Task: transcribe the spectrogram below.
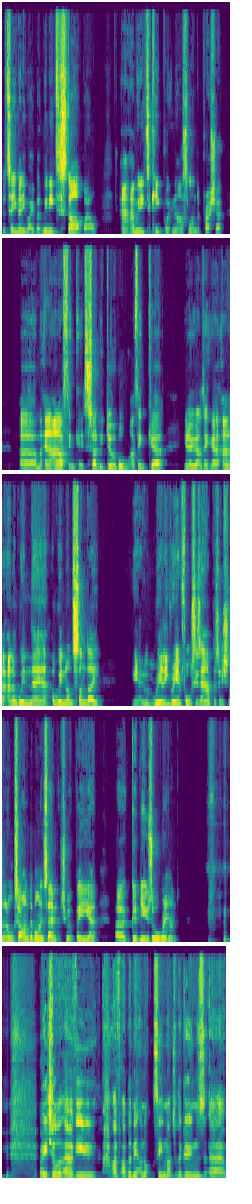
the team anyway, but we need to start well and, and we need to keep putting Arsenal under pressure. Um, and, and, I think it's certainly doable. I think, uh, you know, I think, uh, and a win there, a win on Sunday, you know, really reinforces our position and also undermines them, which will be uh, uh, good news all round. Rachel, have you? I've, I admit I've not seen much of the Goons. Uh,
